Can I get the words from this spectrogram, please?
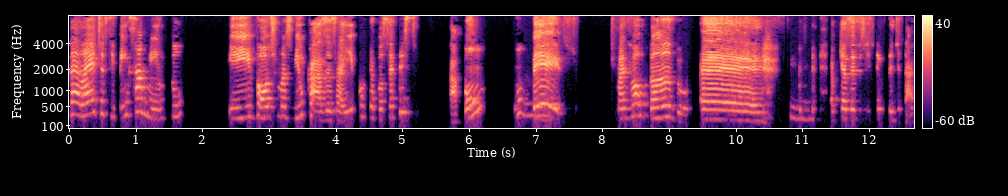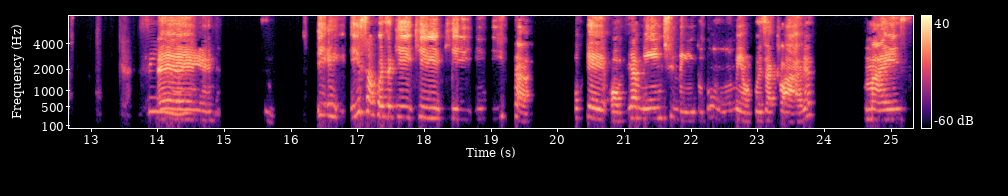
delete esse pensamento e volte umas mil casas aí, porque você precisa, tá bom? Um beijo. Mas voltando, é... É porque às vezes a gente tem que ser didático. Sim. É... é. E, e, isso é uma coisa que, que, que irrita, porque, obviamente, nem todo homem é uma coisa clara, mas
